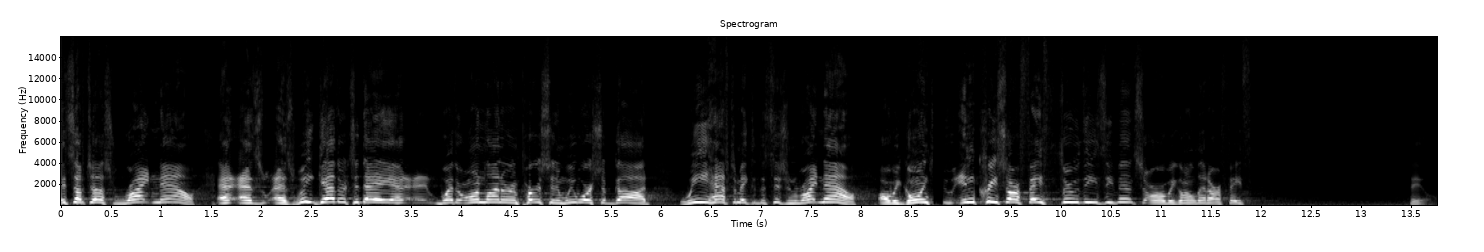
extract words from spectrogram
It's up to us right now. As, as we gather today, uh, whether online or in person, and we worship God, we have to make the decision right now are we going to increase our faith through these events or are we going to let our faith fail?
